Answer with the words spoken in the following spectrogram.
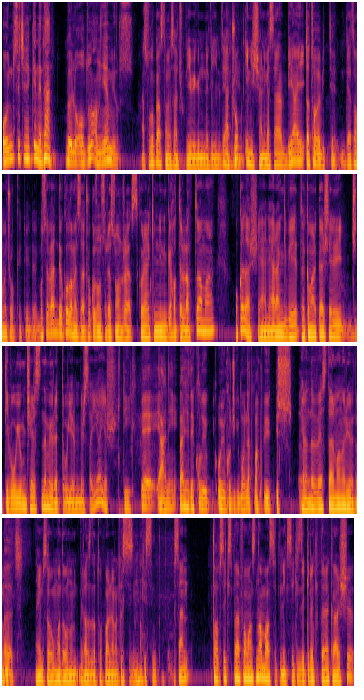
oyuncu seçenekleri neden böyle olduğunu anlayamıyoruz. Yani Sulukas da mesela çok iyi bir günde değildi. Yani çok iniş hani mesela bir ay Datome bitti. Detome çok kötüydü. Bu sefer De Colo mesela çok uzun süre sonra skorer kimliğini hatırlattı ama o kadar. Yani herhangi bir takım arkadaşları ciddi bir uyum içerisinde mi üretti bu 21 sayıyı? Hayır. Değil. Ve yani bence Dekolo'yu oyun kurucu gibi oynatmak büyük bir... Yanında bir Westerman arıyor değil mi? Evet. Hem savunmada onun biraz da toparlamak Kesinlikle. açısından. Kesinlikle. Sen top 8 performansından bahsettin. İlk 8'deki rakiplere karşı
